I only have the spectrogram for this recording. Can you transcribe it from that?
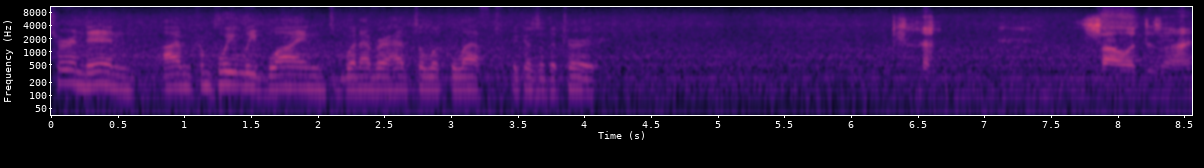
turned in, I'm completely blind whenever I have to look left because of the turret. Solid design.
